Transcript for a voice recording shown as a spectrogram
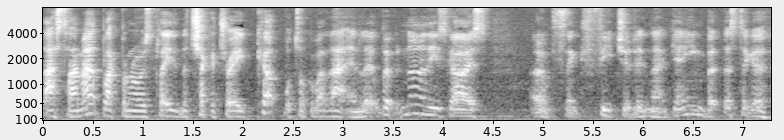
last time out, Blackburn Rovers played in the Checkatrade Cup. We'll talk about that in a little bit. But none of these guys, I don't think, featured in that game. But let's take a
